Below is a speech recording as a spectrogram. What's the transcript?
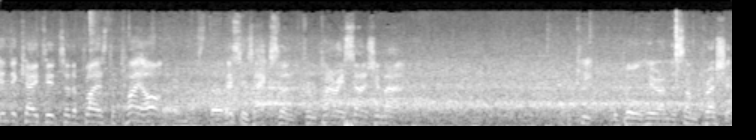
Gana no, Gueye. Rzekę na Referee in tym. control, and he's seen the advantage and indicated to the players to play on. Cztery na cztery. This is excellent from Paris Saint-Germain. Keep the ball here under some pressure.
